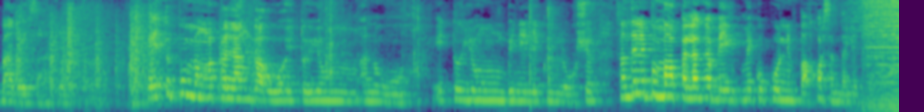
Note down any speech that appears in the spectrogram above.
bagay sa akin. Ito po mga palangga, oh, ito yung ano, oh, ito yung binili kong lotion. Sandali po mga palangga, may, may kukunin pa ako, sandali po.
